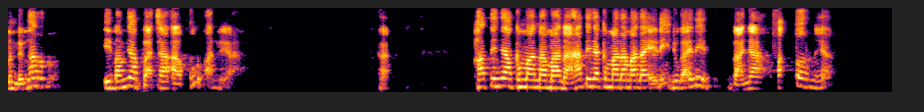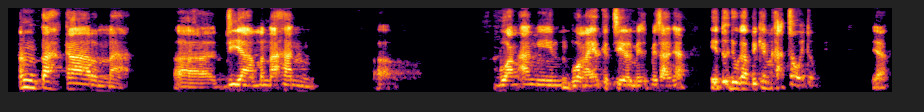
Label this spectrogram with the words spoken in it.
mendengar imamnya baca Al-Quran ya hatinya ke mana-mana. Hatinya ke mana-mana ini juga ini banyak faktornya. Entah karena uh, dia menahan uh, buang angin, buang air kecil misalnya, itu juga bikin kacau itu. Ya,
